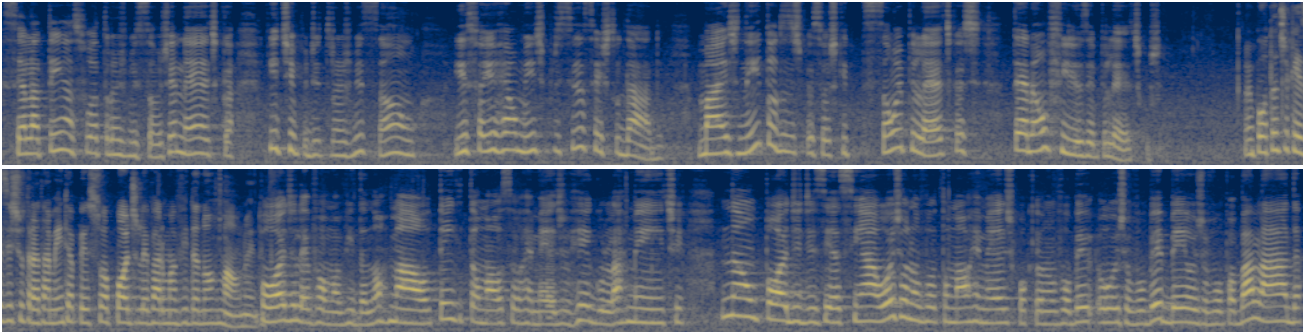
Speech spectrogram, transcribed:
se ela tem a sua transmissão genética, que tipo de transmissão, isso aí realmente precisa ser estudado. Mas nem todas as pessoas que são epiléticas terão filhos epiléticos. O importante é que existe o tratamento e a pessoa pode levar uma vida normal, não é? Pode levar uma vida normal, tem que tomar o seu remédio regularmente. Não pode dizer assim, ah, hoje eu não vou tomar o remédio porque eu não vou hoje eu vou beber, hoje eu vou para balada.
